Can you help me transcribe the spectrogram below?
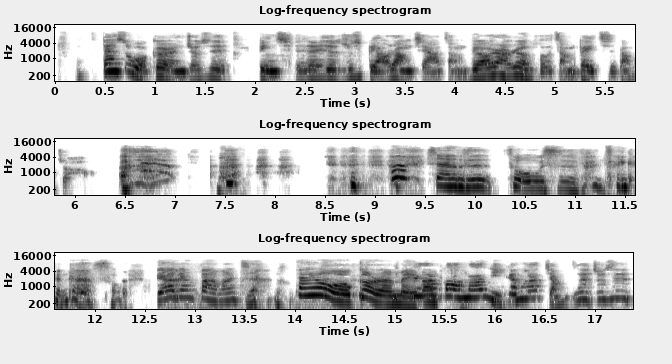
主。但是我个人就是秉持着，就就是不要让家长，不要让任何长辈知道就好。现在都是错误示范，在跟他说不要跟爸妈讲。但因为我个人没办法，爸妈你跟他讲，这就是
